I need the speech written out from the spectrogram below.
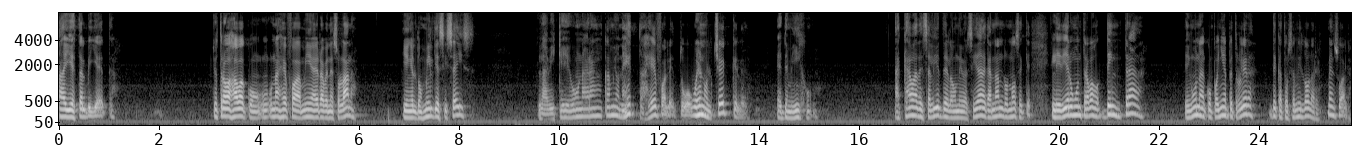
Ahí está el billete. Yo trabajaba con una jefa mía, era venezolana, y en el 2016 la vi que llegó una gran camioneta, jefa, le tuvo bueno el cheque, es de mi hijo. Acaba de salir de la universidad ganando no sé qué. Le dieron un trabajo de entrada en una compañía petrolera de 14 mil dólares mensuales.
